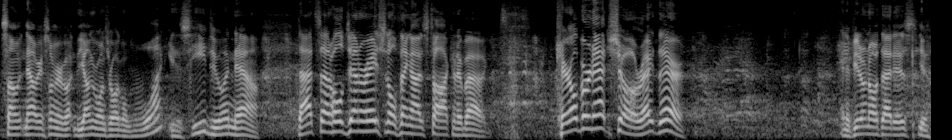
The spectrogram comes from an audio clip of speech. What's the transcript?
Some, now some of the younger ones are all going, What is he doing now? That's that whole generational thing I was talking about. Carol Burnett show right there. And if you don't know what that is, you,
